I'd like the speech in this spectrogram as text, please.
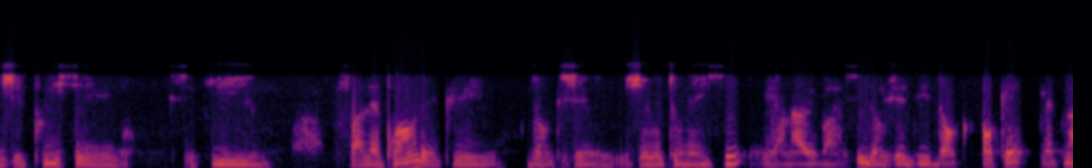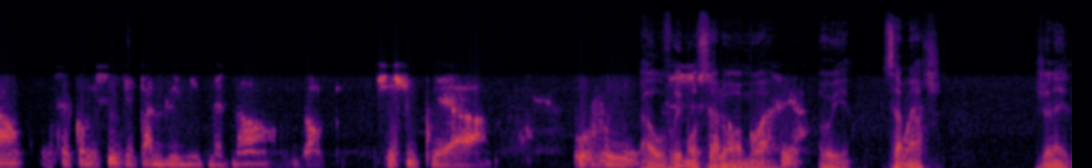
j'ai pris ce, qu'il fallait prendre. Et puis, donc, j'ai retourné ici. Et en arrivant ici, donc, j'ai dit, donc, OK, maintenant, c'est comme si j'ai pas de limite maintenant. Donc, je suis prêt à ouvrir. À ouvrir mon salon à moi. Oui. Ça marche, Janelle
